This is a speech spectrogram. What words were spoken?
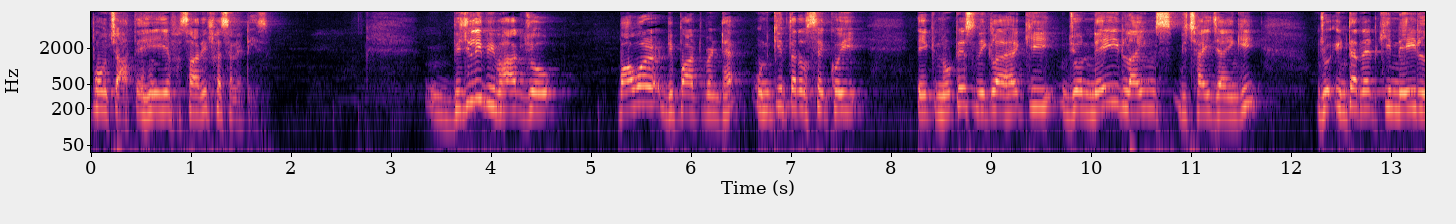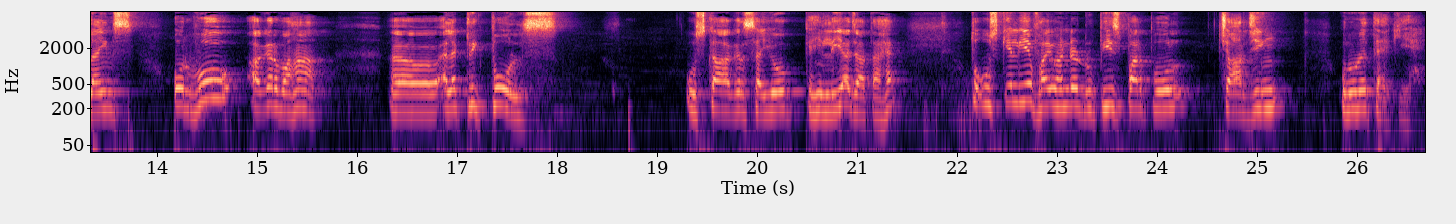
पहुंचाते हैं ये सारी फैसिलिटीज़ बिजली विभाग जो पावर डिपार्टमेंट है, उनकी तरफ़ से कोई एक नोटिस निकला है कि जो नई लाइंस बिछाई जाएँगी, जो इंटरनेट की नई लाइंस और वो अगर वहाँ इलेक्ट्रिक पोल्स उसका अगर सहयोग कहीं लिया जाता है तो उसके लिए फाइव हंड्रेड रुपीज़ पर पोल चार्जिंग उन्होंने तय की है।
